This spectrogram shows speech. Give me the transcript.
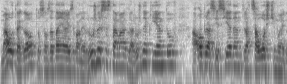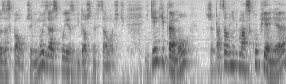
Mało tego, to są zadania realizowane w różnych systemach dla różnych klientów, a obraz jest jeden dla całości mojego zespołu, czyli mój zespół jest widoczny w całości. I dzięki temu, że pracownik ma skupienie,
